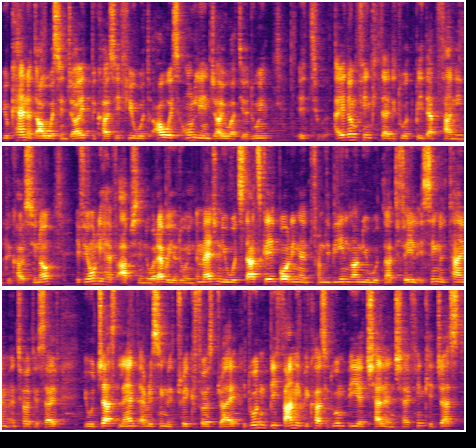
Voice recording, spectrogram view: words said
you cannot always enjoy it because if you would always only enjoy what you're doing it I don't think that it would be that funny because you know if you only have ups in whatever you're doing imagine you would start skateboarding and from the beginning on you would not fail a single time and hurt yourself. You would just land every single trick first try. It wouldn't be funny because it wouldn't be a challenge. I think it just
